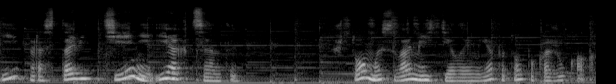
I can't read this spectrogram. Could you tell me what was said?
и расставить тени и акценты. Что мы с вами сделаем, я потом покажу как.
